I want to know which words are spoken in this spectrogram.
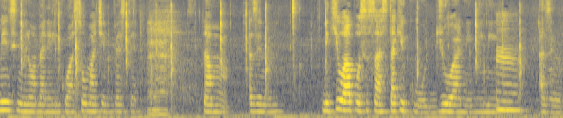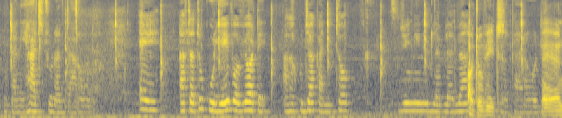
mi si nilimwambia nilikuwa so much invested yeah. na as in nikiwa hapo sasa sitaki kujua ni nini Mm. as in utanihat tu na nitarudi eh after tu kulia hivyo vyote akakuja akanitok sijui nini blablabla bla bla Out of it. nikarudi Eh,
